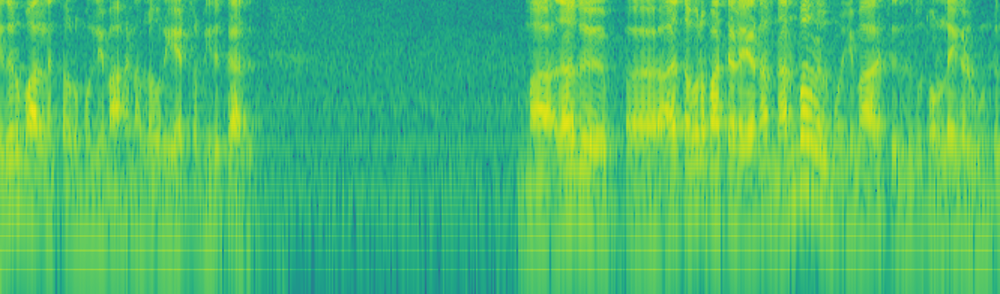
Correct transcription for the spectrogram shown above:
எதிர்பாலினத்தவர் மூலியமாக நல்ல ஒரு ஏற்றம் இருக்காது. மா அதாவது அதை தவிர பார்த்தாலேனா நண்பர்கள் மூலியமாக சிறு சிறு தொல்லைகள் உண்டு.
